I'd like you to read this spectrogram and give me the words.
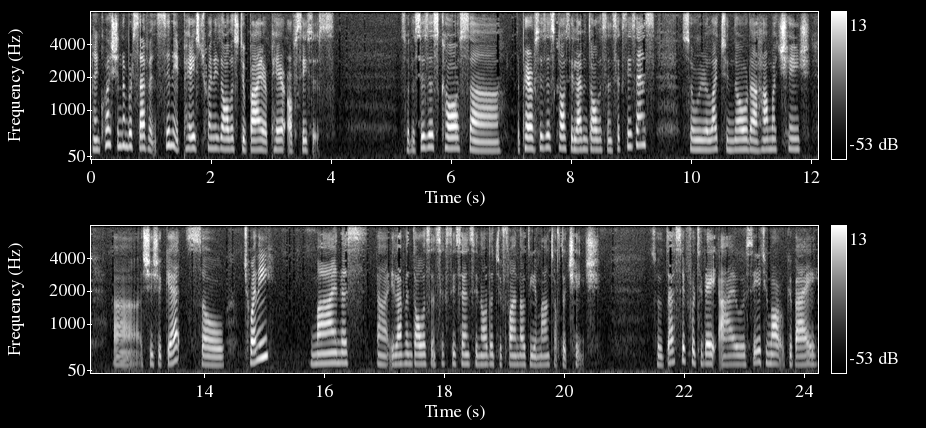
And question number seven, Cindy pays $20 to buy a pair of scissors. So the scissors cost, uh, the pair of scissors cost $11.60. So we would like to know the, how much change uh, she should get. So 20 minus uh, $11.60 in order to find out the amount of the change. So that's it for today. I will see you tomorrow. Goodbye.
